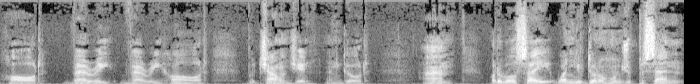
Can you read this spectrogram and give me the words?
hard, very, very hard, but challenging and good. Um, what I will say, when you've done 100%,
